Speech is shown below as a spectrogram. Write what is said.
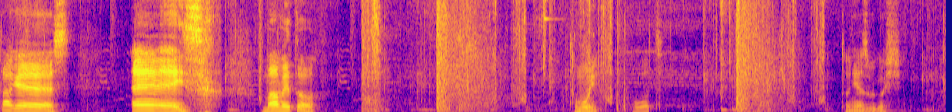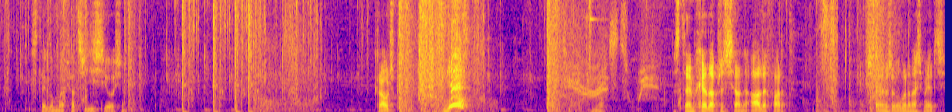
Tak jest! Ace! Mamy to! To mój. What? To niezły gość. Z tego Mafia 38. Crouch. Nie! No. Dostałem heada przez ścianę, ale fart. Myślałem, że umrę na śmierć.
